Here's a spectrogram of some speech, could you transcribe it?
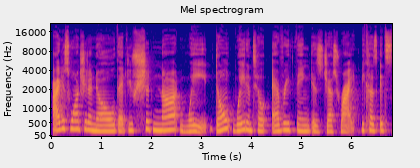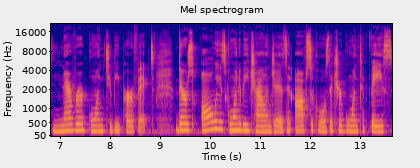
I just want you to know that you should not wait. Don't wait until everything is just right because it's never going to be perfect. There's always going to be challenges and obstacles that you're going to face.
